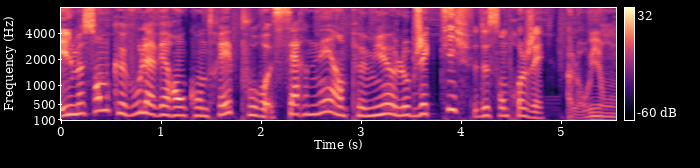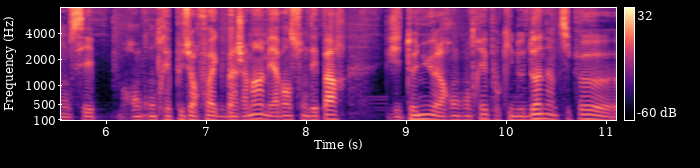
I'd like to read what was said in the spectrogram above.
Et il me semble que vous l'avez rencontré pour cerner un peu mieux l'objectif de son projet. Alors oui, on s'est rencontré plusieurs fois avec Benjamin, mais avant son départ, j'ai tenu à la rencontrer pour qu'il nous donne un petit peu euh,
